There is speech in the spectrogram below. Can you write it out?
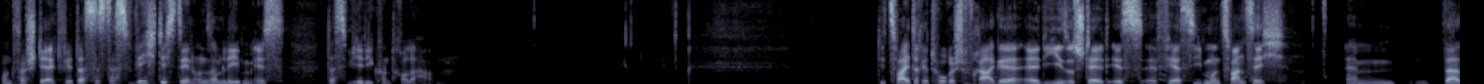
und verstärkt wird, dass es das Wichtigste in unserem Leben ist, dass wir die Kontrolle haben. Die zweite rhetorische Frage, äh, die Jesus stellt, ist äh, Vers 27. Ähm, da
